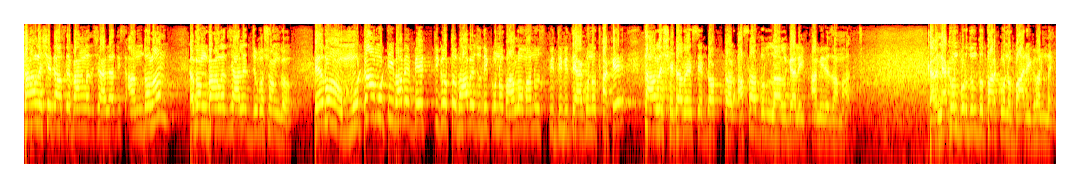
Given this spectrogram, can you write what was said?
তাহলে সেটা আছে বাংলাদেশ আহলাদিস আন্দোলন এবং বাংলাদেশ আহলেদ যুব সংঘ। এবং মোটামুটি ভাবে ব্যক্তিগত ভাবে যদি কোনো ভালো মানুষ পৃথিবীতে এখনও থাকে, তাহলে সেটা রয়েছে ডক্টর আসাদুল্লাহ গালিব আমির জামাত। কারণ এখন পর্যন্ত তার কোনো বাড়ি ঘর নেই।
